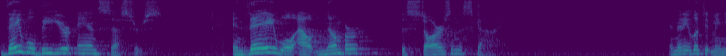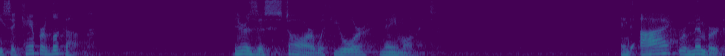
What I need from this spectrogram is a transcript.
they will be your ancestors, and they will outnumber the stars in the sky. And then he looked at me and he said, Kemper, look up. There is a star with your name on it. And I remembered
